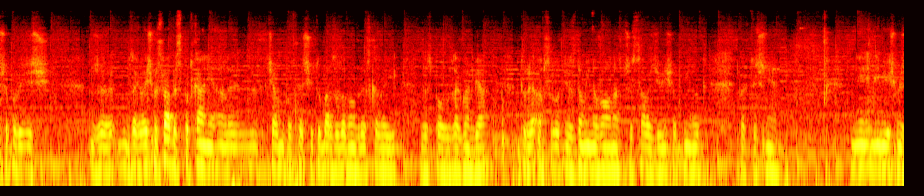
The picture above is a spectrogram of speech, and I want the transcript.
Muszę powiedzieć, że zagraliśmy słabe spotkanie, ale chciałbym podkreślić tu bardzo dobrą grę z kolei zespołu Zagłębia, który absolutnie zdominował nas przez całe 90 minut. Praktycznie nie, nie mieliśmy e,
